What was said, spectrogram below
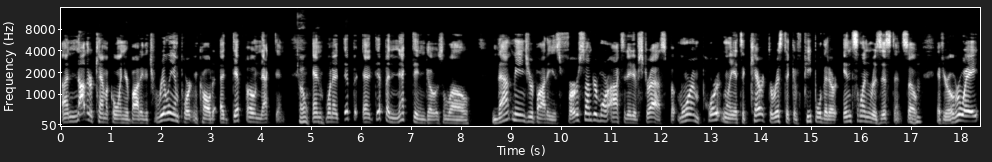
another chemical in your body that's really important called adiponectin. Oh. And when adip- adiponectin goes low, that means your body is first under more oxidative stress, but more importantly, it's a characteristic of people that are insulin resistant. So mm-hmm. if you're overweight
